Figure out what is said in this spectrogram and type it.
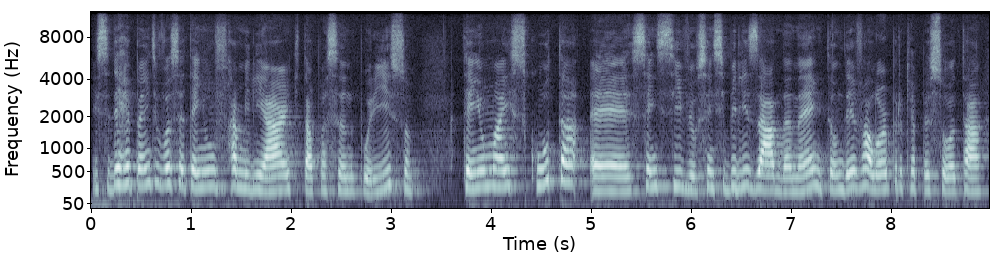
E se de repente você tem um familiar que está passando por isso, tem uma escuta é, sensível, sensibilizada, né? Então dê valor para o que a pessoa está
